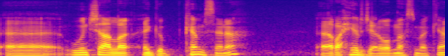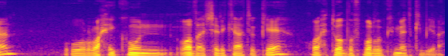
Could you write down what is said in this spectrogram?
آه، وإن شاء الله عقب كم سنة آه، راح يرجع الوضع نفس ما كان وراح يكون وضع الشركات أوكي. وراح توظف برضو بكميات كبيرة.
